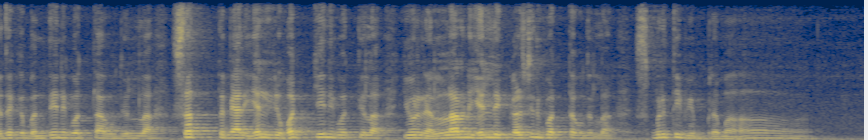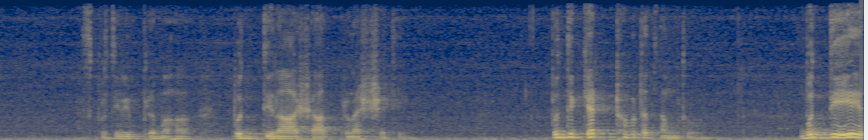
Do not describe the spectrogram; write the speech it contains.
ಎದಕ್ಕೆ ಬಂದೀನಿ ಗೊತ್ತಾಗೋದಿಲ್ಲ ಸತ್ತ ಮೇಲೆ ಎಲ್ಲಿ ಹೊಕ್ಕೇನಿ ಗೊತ್ತಿಲ್ಲ ಇವ್ರನ್ನೆಲ್ಲರನ್ನು ಎಲ್ಲಿ ಕಳಿಸಿನ ಗೊತ್ತಾಗುವುದಿಲ್ಲ ಸ್ಮೃತಿ ವಿಭ್ರಮ. ಸ್ಮೃತಿ ವಿಭ್ರಮ. ಬುದ್ಧಿನಾಶಾತ್ ಪ್ರಣಶ್ಯತಿ. ಬುದ್ಧಿ ಕೆಟ್ಟು ಹೋಗ್ಬಿಟ್ಟದ ನಮ್ಮದು ಬುದ್ಧಿ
